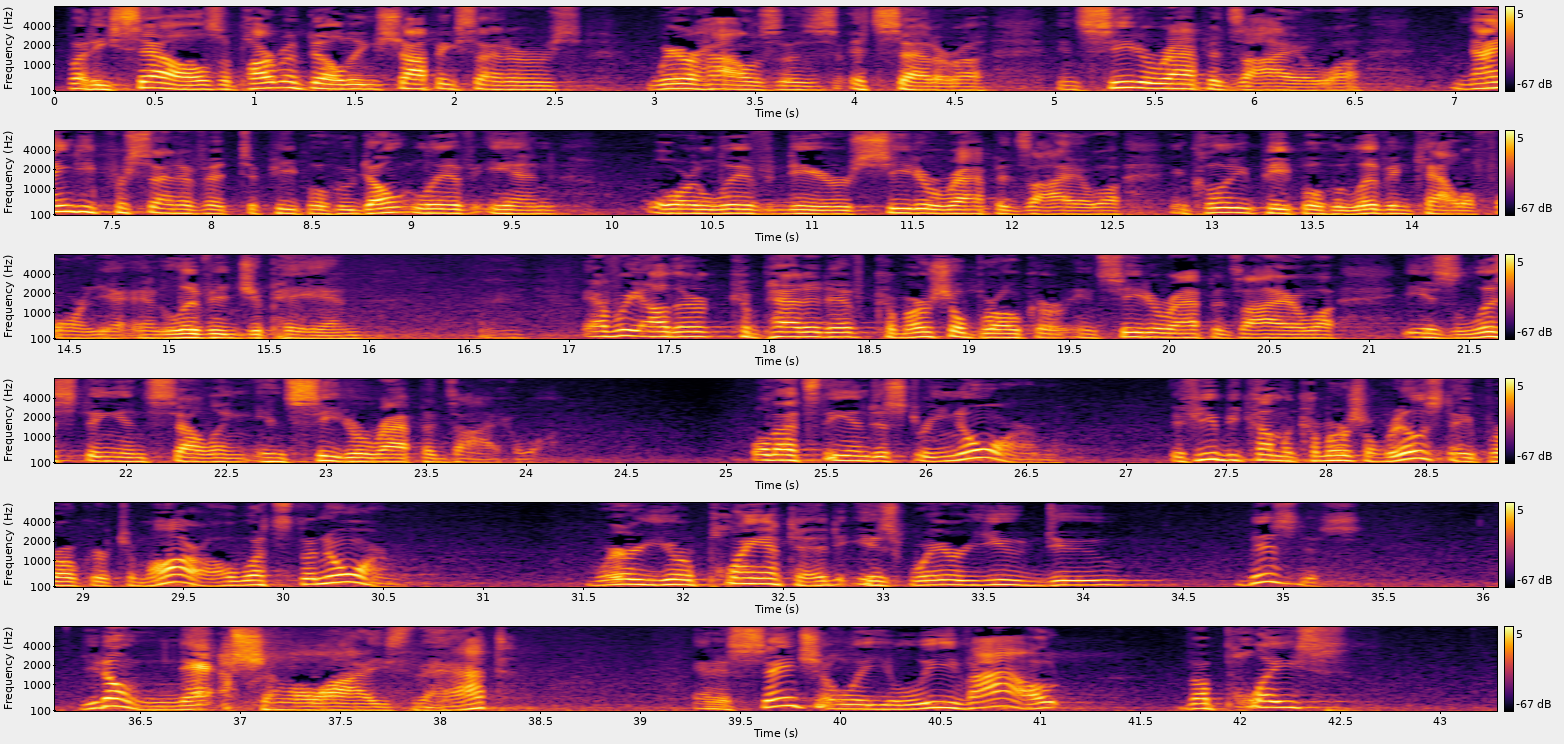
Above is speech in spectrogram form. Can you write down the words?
but he sells apartment buildings, shopping centers, warehouses, etc. in Cedar Rapids, Iowa. Ninety percent of it to people who don't live in or live near Cedar Rapids, Iowa, including people who live in California and live in Japan. Every other competitive commercial broker in Cedar Rapids, Iowa is listing and selling in Cedar Rapids, Iowa. Well, that's the industry norm. If you become a commercial real estate broker tomorrow, what's the norm? Where you're planted is where you do business. You don't nationalize that and essentially leave out the place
